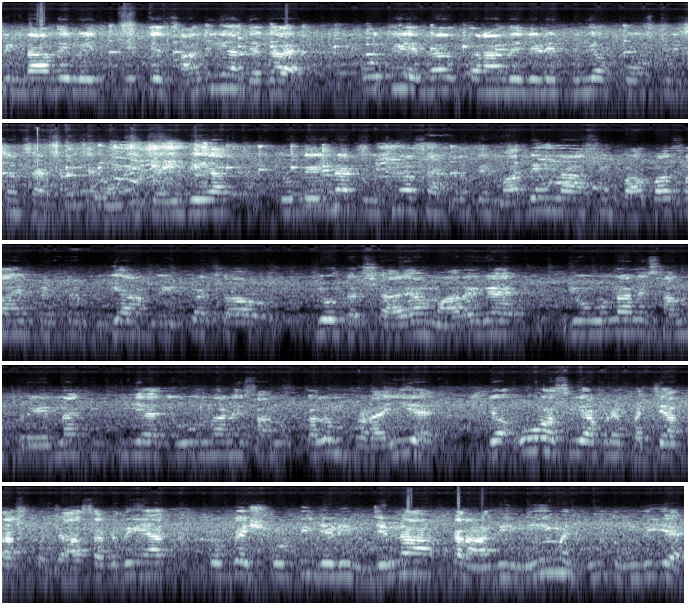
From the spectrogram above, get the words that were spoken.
ਪਿੰਡਾਂ ਦੇ ਵਿੱਚ ਜਿੱਥੇ ਸਾਂਝੀਆਂ ਜਗ੍ਹਾ ਹੈ ਉੱਥੇ ਇਦਾਂ ਤਰ੍ਹਾਂ ਦੇ ਜਿਹੜੇ free of cost tuition centre ਚਲਾਉਣੇ ਚਾਹੀਦੇ ਆ, ਕਿਉਂਕਿ ਇਹਨਾਂ ਟਿਊਸ਼ਨਾਂ ਸੈਂਟਰ ਦੇ ਮਾਧਿਅਮ ਨਾਲ ਅਸੀਂ Baba Sahib doctor B R Ambedkar Sahib ਜੋ ਦਰਸਾਇਆ ਮਾਰਗ ਹੈ, ਜੋ ਉਹਨਾਂ ਨੇ ਸਾਨੂੰ ਪ੍ਰੇਰਣਾ ਕੀਤੀ ਹੈ, ਜੋ ਉਹਨਾਂ ਨੇ ਸਾਨੂੰ ਕਲਮ ਫੜਾਈ ਹੈ, ਜੋ ਉਹ ਅਸੀਂ ਆਪਣੇ ਬੱਚਿਆਂ ਤੱਕ ਪਹੁੰਚਾ ਸਕਦੇ ਹਾਂ, ਕਿਉਂਕਿ ਛੋਟੀ ਜਿਹੜੀ ਜਿੰਨਾ ਘਰਾਂ ਦੀ ਨੀਂਹ ਮਜ਼ਬੂਤ ਹੁੰਦੀ ਹੈ,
